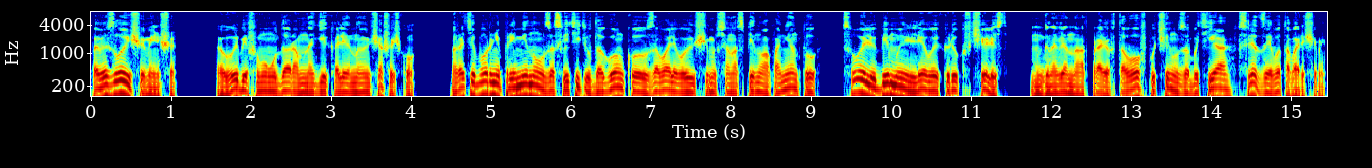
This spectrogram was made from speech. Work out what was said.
повезло еще меньше. Выбив ему ударом ноги коленную чашечку, Ратибор не приминул засветить вдогонку заваливающемуся на спину оппоненту свой любимый левый крюк в челюсть, мгновенно отправив того в пучину забытья вслед за его товарищами.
